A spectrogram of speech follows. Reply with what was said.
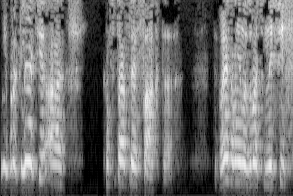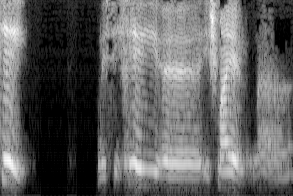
не проклятие, а констатация факта. Поэтому они называются Несихей, Несихей э, Ишмаэль. Да,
